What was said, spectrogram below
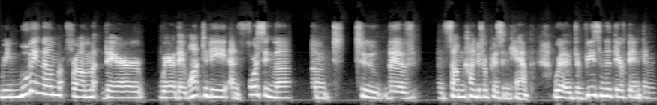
removing them from their where they want to be and forcing them to live in some kind of a prison camp, where the reason that they've been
